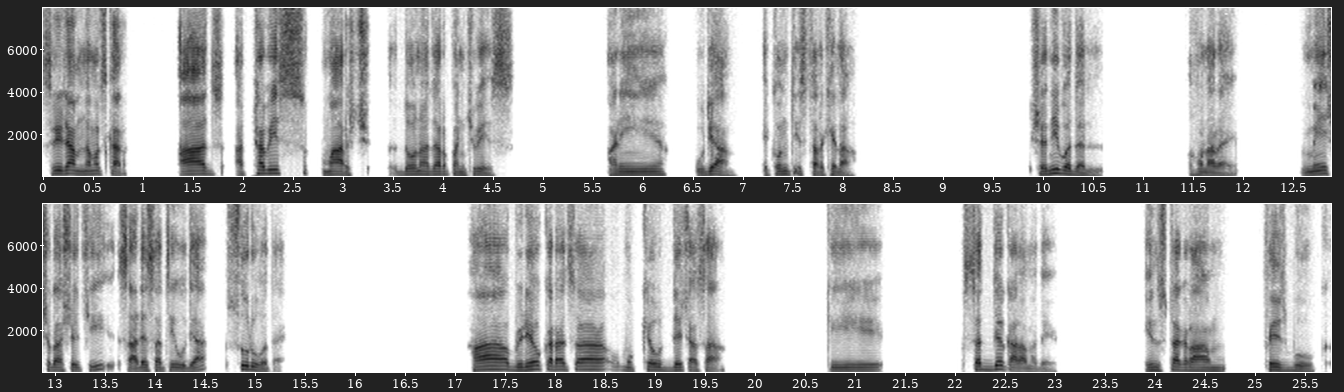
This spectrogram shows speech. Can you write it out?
श्रीराम नमस्कार. आज अठ्ठावीस मार्च दोन हजार पंचवीस आणि उद्या एकोणतीस तारखेला शनी बदल होणार आहे. मेष राशीची साडेसाती उद्या सुरू होत आहे. हा व्हिडिओ करायचा मुख्य उद्देश असा की सद्य काळामध्ये इंस्टाग्राम फेसबुक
